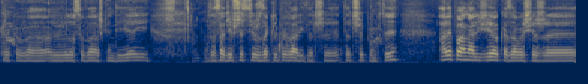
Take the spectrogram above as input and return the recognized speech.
Krakowa wylosowała Szkendię i w zasadzie wszyscy już zaklepywali te trzy, te trzy punkty. Ale po analizie okazało się, że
